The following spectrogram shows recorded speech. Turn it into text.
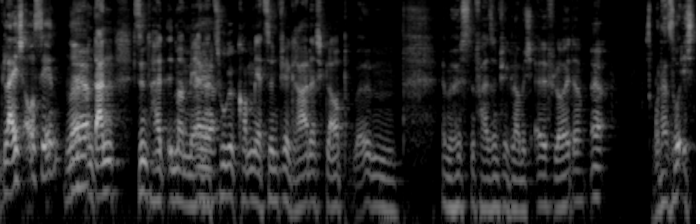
gleich aussehen. Ne? Ja, ja. Und dann sind halt immer mehr Ja, ja. dazugekommen. Jetzt sind wir gerade, ich glaube, im, im höchsten Fall sind wir, glaube ich, elf Leute. Ja. Oder so. Ich,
